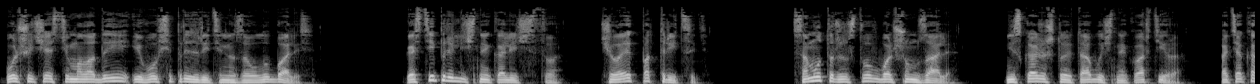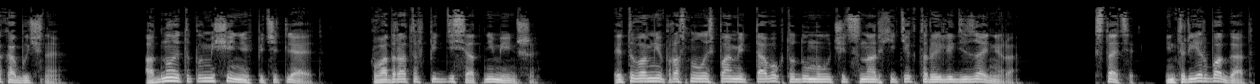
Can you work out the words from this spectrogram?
большей частью молодые и вовсе презрительно заулыбались. Гостей приличное количество, человек по тридцать. Само торжество в большом зале. Не скажешь, что это обычная квартира. Хотя как обычная? Одно это помещение впечатляет. Квадратов пятьдесят, не меньше. Это во мне проснулась память того, кто думал учиться на архитектора или дизайнера. Кстати, интерьер богат.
